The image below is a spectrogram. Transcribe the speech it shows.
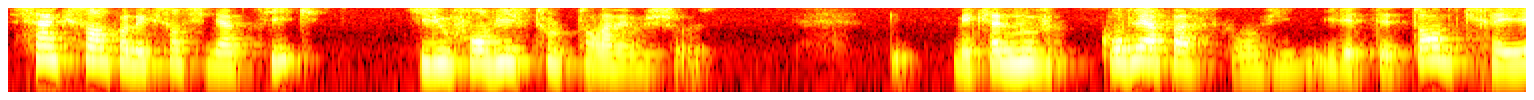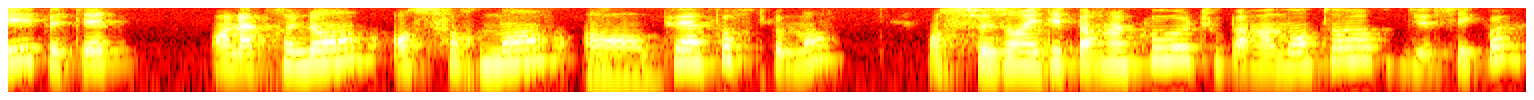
500 connexions synaptiques qui nous font vivre tout le temps la même chose. Mais que ça ne nous convient pas ce qu'on vit. Il est peut-être temps de créer, peut-être en apprenant, en se formant, en peu importe comment, en se faisant aider par un coach ou par un mentor, Dieu sait quoi.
